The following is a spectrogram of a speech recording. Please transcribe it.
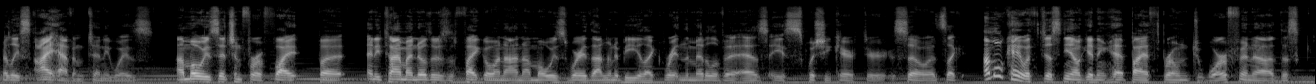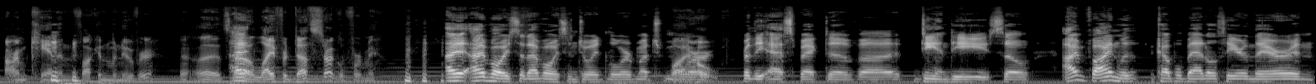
Or at least I haven't, anyways. I'm always itching for a fight, but anytime I know there's a fight going on, I'm always worried that I'm going to be like right in the middle of it as a squishy character. So it's like I'm okay with just you know getting hit by a thrown dwarf and uh, this arm cannon fucking maneuver. Uh, It's not I- a life or death struggle for me. I, I've always said I've always enjoyed lore much more hope. for the aspect of uh, D and D. So I'm fine with a couple battles here and there, and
